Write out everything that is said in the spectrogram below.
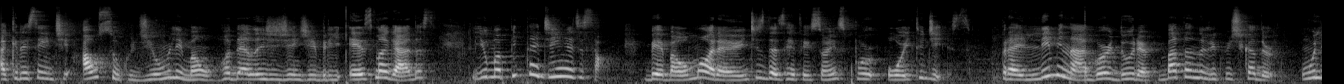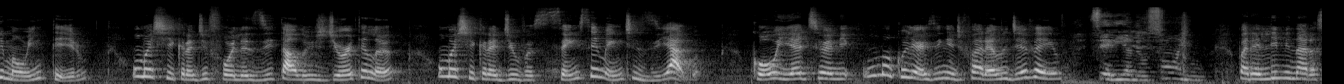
Acrescente ao suco de um limão rodelas de gengibre esmagadas e uma pitadinha de sal. Beba uma hora antes das refeições por 8 dias. Para eliminar a gordura, bata no liquidificador um limão inteiro, uma xícara de folhas e talos de hortelã, uma xícara de uvas sem sementes e água. Coe e adicione uma colherzinha de farelo de aveia. Seria meu sonho? Para eliminar as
